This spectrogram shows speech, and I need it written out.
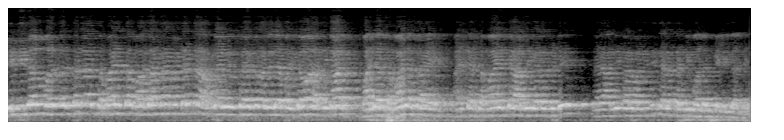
ही जिजाऊ भरत असताना समाजाचा बाजार नाही म्हणतात तर आपल्या व्यवसायावर आलेल्या पैशावर अधिकार माझ्या समाजात आहे आणि त्या समाजाच्या अधिकारासाठी त्या अधिकारवाणीने त्याला त्याची मदत केली जाते.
